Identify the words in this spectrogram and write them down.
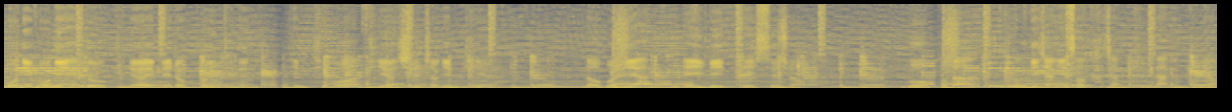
뭐니 뭐니 해도 그녀의 매력 포인트는 흰 피부와 비현실적인 비율, 러블리한 베이비 페이스죠. 무엇보다 경기장에서 가장 빛나는 그녀.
